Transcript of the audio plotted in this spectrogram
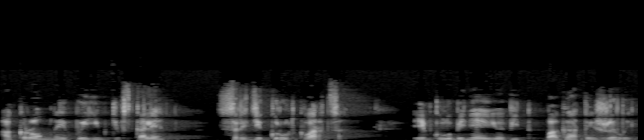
огромной выемки в скале среди груд кварца, и в глубине ее вид богатой жилы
